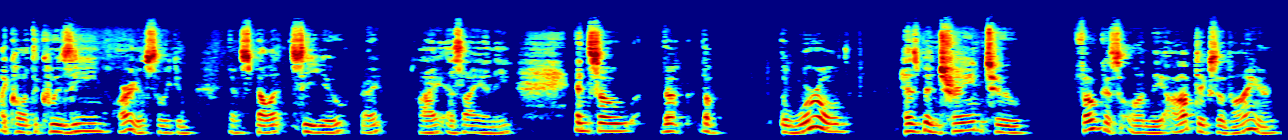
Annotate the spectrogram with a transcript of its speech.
I call it the cuisine artist, so we can you know, spell it C U right I S I N E, and so the the the world has been trained to focus on the optics of iron,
